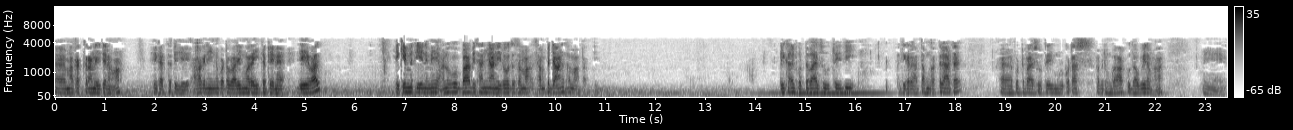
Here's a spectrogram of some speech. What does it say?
මතක් කරන්න හිතෙනවා. ඒක ඇත්තට ඒ අහගෙන ඉන්නකොට වරින් වර හිතට එන දේවල් ඒකෙන්ම තියෙන මේ අනුභවභාවි සංඥා නිරෝධ සම්පජාන සමාපatti. ඒකයි පොට්ටපාය සූත්‍රයේදී ප්‍රතිකරගත්ත හුඟක් වෙලාට පොට්ටපාය සූත්‍රයේ මුල් කොටස් අපිට හුඟක් උදව් වෙනවා. මේ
